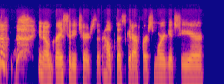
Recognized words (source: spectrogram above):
you know, Grace City Church that helped us get our first mortgage here.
